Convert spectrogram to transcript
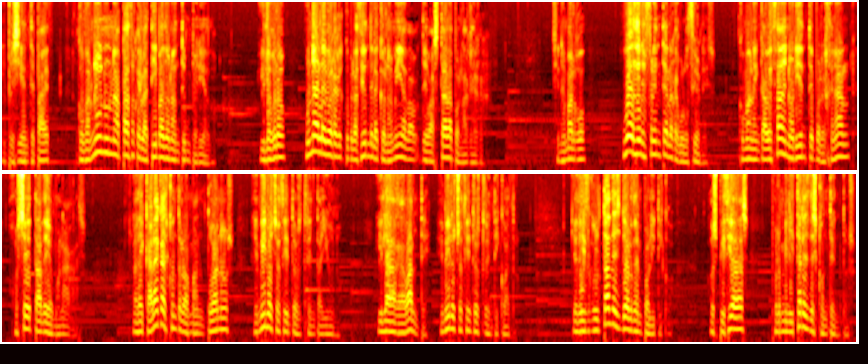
El presidente Páez gobernó en una paz relativa durante un periodo y logró una leve recuperación de la economía devastada por la guerra. Sin embargo, hubo hacer frente a las revoluciones, como la encabezada en Oriente por el general José Tadeo Monagas, la de Caracas contra los mantuanos en 1831 y la de Agavante en 1834, y a dificultades de orden político, auspiciadas por militares descontentos,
